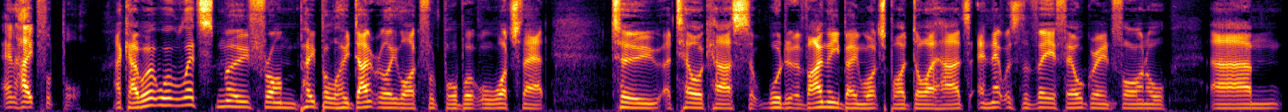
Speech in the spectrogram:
and hate football. Okay, well, well, let's move from people who don't really like football but will watch that to a telecast that would have only been watched by diehards, and that was the VFL Grand Final um,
